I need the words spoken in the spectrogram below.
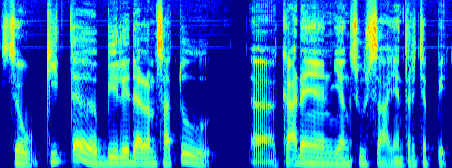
So kita bila dalam satu uh, keadaan yang, yang susah, yang tercepit,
